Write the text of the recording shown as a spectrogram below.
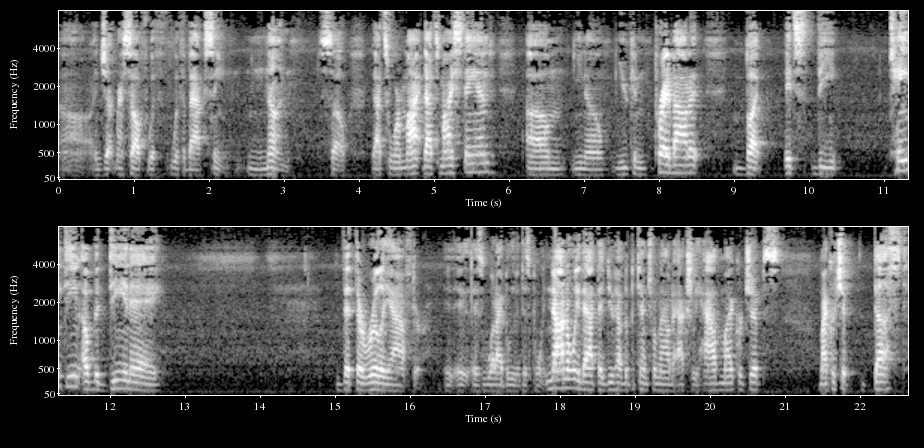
uh, inject myself with, with a vaccine. None. So that's where my that's my stand. Um, you know, you can pray about it, but it's the tainting of the DNA that they're really after is what I believe at this point. Not only that, they do have the potential now to actually have microchips, microchip dust,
